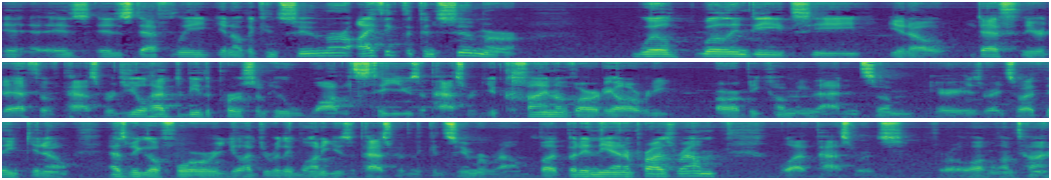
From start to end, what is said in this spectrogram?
is is definitely you know the consumer. I think the consumer will will indeed see you know death near death of passwords. You'll have to be the person who wants to use a password. You kind of already already are becoming that in some areas, right? So I think you know as we go forward, you'll have to really want to use a password in the consumer realm, but but in the enterprise realm, we'll have passwords for a long, long time.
